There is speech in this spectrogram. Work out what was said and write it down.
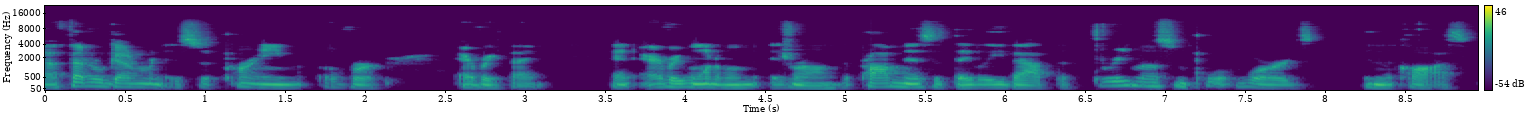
uh, federal government is supreme over everything. And every one of them is wrong. The problem is that they leave out the three most important words in the clause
